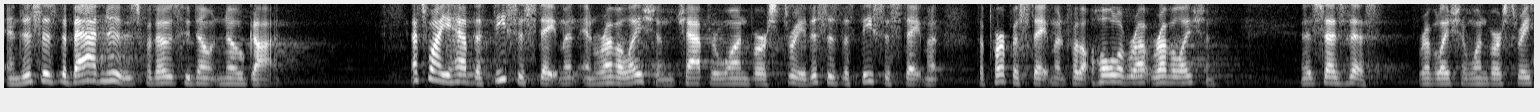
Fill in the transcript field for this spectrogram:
And this is the bad news for those who don't know God. That's why you have the thesis statement in Revelation chapter 1, verse 3. This is the thesis statement, the purpose statement for the whole of Re- Revelation. And it says this Revelation 1, verse 3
